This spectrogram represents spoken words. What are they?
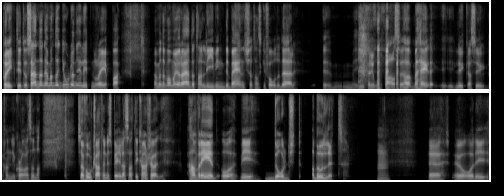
På riktigt. Och sen men då gjorde han en liten repa. Ja, men då var man ju rädd att han leaving the bench, att han skulle få det där eh, i periodpaus. men här lyckas ju han ju klara sig undan. Så fortsatte han att spela, så att det kanske... Han vred och vi dodged a bullet. Mm. Eh, och det,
